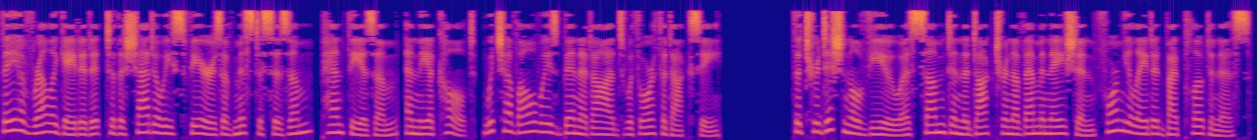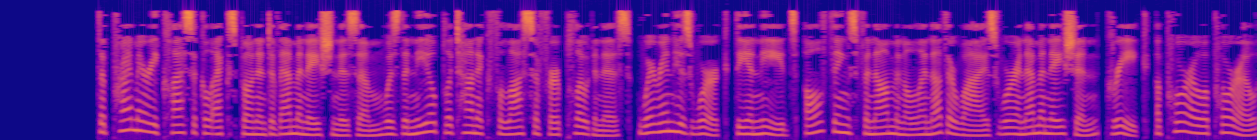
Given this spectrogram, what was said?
They have relegated it to the shadowy spheres of mysticism, pantheism, and the occult, which have always been at odds with orthodoxy. The traditional view is summed in the doctrine of emanation formulated by Plotinus. The primary classical exponent of emanationism was the Neoplatonic philosopher Plotinus, wherein his work, the Enneads, all things phenomenal and otherwise were an emanation Greek, aporo aporo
